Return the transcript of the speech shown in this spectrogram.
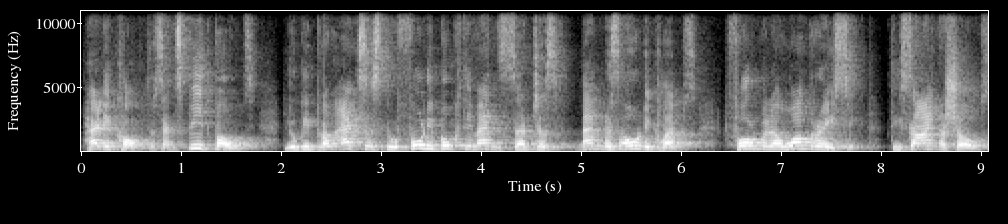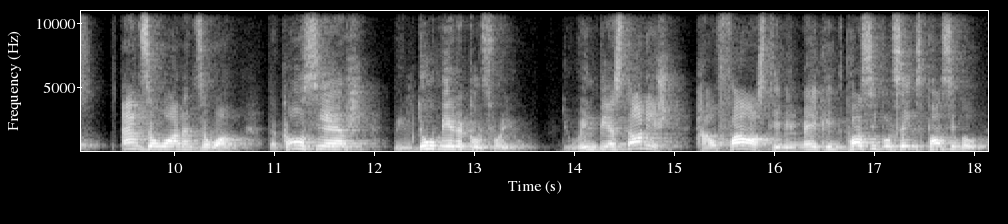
helicopters and speedboats. You become access to fully booked events such as members-only clubs, Formula One racing, designer shows, and so on and so on. The concierge will do miracles for you. You will be astonished how fast he will make impossible things possible.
